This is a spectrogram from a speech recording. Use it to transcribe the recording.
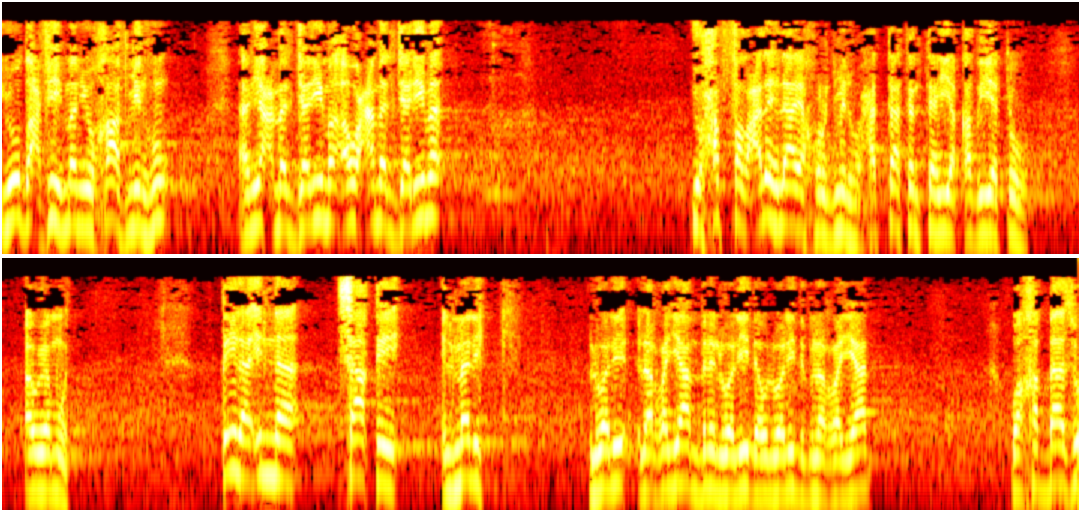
يوضع فيه من يخاف منه أن يعمل جريمة أو عمل جريمة يحفظ عليه لا يخرج منه حتى تنتهي قضيته أو يموت. قيل إن ساقي الملك الولي الريان بن الوليد أو الوليد بن الريان وخباز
